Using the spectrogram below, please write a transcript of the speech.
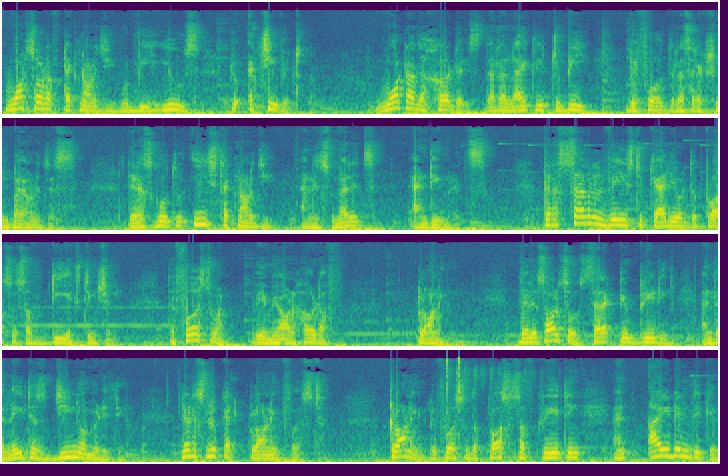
What sort of technology would we use to achieve it? What are the hurdles that are likely to be before the resurrection biologists? Let us go through each technology and its merits and demerits. There are several ways to carry out the process of de-extinction. The first one we may all heard of cloning. There is also selective breeding and the latest genome editing. Let us look at cloning first. Cloning refers to the process of creating an identical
